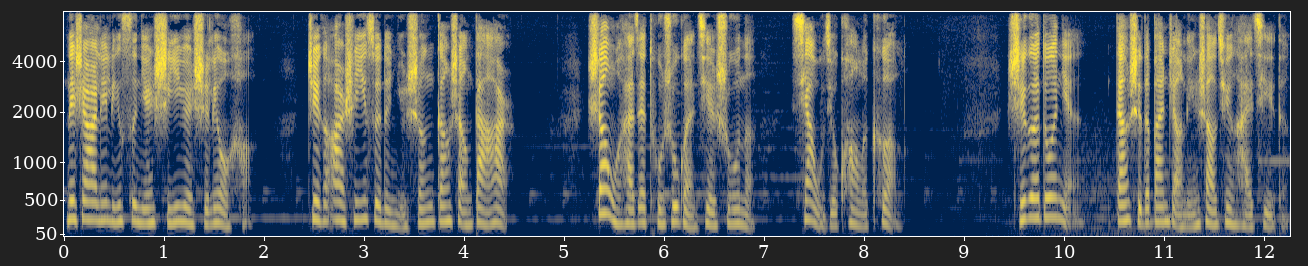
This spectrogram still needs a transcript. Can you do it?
那是二零零四年十一月十六号，这个二十一岁的女生刚上大二，上午还在图书馆借书呢，下午就旷了课了。时隔多年，当时的班长林少俊还记得，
